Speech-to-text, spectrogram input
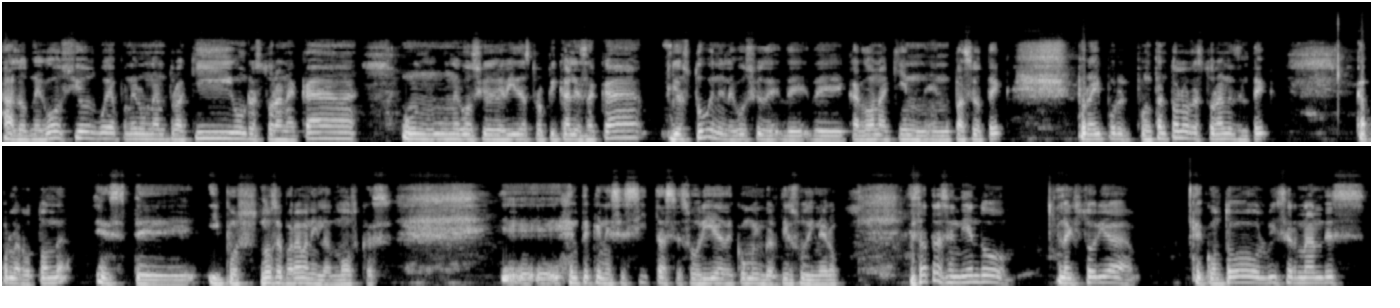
a los negocios, voy a poner un antro aquí, un restaurante acá, un, negocio de bebidas tropicales acá. Yo estuve en el negocio de, Cardona aquí en, Paseo Tec, por ahí por, por todos los restaurantes del Tec, acá por la rotonda, este, y pues no se paraban ni las moscas. Eh, gente que necesita asesoría de cómo invertir su dinero. Está trascendiendo la historia que contó Luis Hernández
